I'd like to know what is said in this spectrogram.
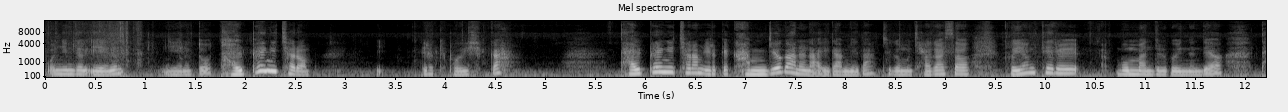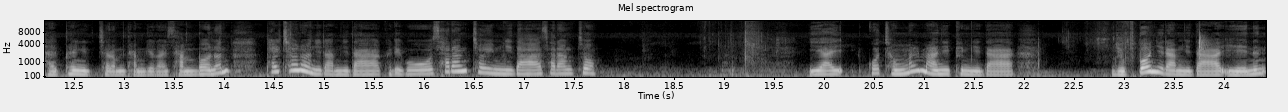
꽃님들 얘는 얘는 또 달팽이처럼 이렇게 보이실까? 달팽이처럼 이렇게 감겨가는 아이랍니다. 지금은 작아서 그 형태를 못 만들고 있는데요. 달팽이처럼 담겨간 3번은 8,000원이랍니다. 그리고 사랑초입니다. 사랑초. 이 아이 꽃 정말 많이 핍니다. 6번이랍니다. 얘는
